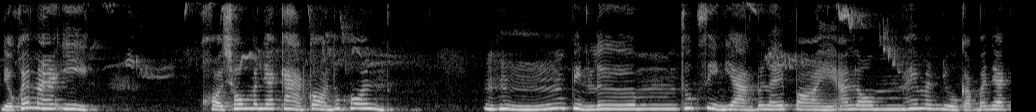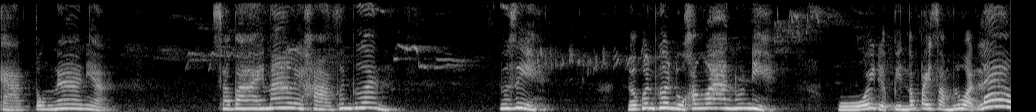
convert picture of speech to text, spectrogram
เดี๋ยวค่อยมาอีก ขอชมบรรยากาศก่อนทุกคน ปิ่นลืมทุกสิ่งอย่างไปเลยปล่อย อารมณ์ให้มันอยู่กับบรรยากาศตรงหน้าเนี่ย สบายมากเลยค่ะเพื่อนๆ ดูสิ แล้วเพื่อนๆดูข้างล่างนู่นดิโอ้ยเดี๋ยวปิ่นต้องไปสำรวจแล้ว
